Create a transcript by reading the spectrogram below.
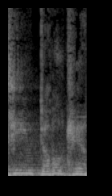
Team double kill.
